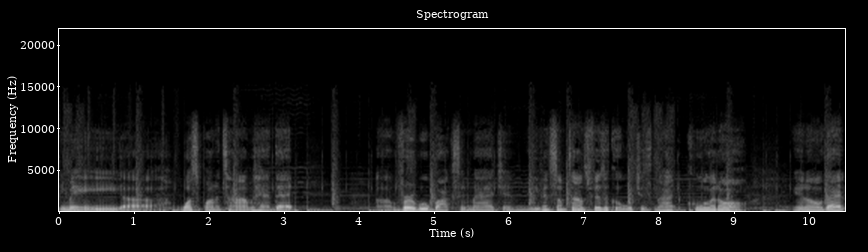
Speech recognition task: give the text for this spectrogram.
you may uh, once upon a time had that uh, verbal boxing match and even sometimes physical, which is not cool at all. You know that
